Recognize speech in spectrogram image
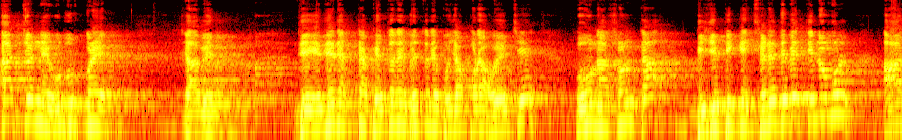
তার জন্য হুড়হুড় করে যাবে। যে এদের একটা ভেতরে ভেতরে বোঝাপড়া হয়েছে, কোন আসনটা বিজেপিকে ছেড়ে দেবে তৃণমূল, আর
